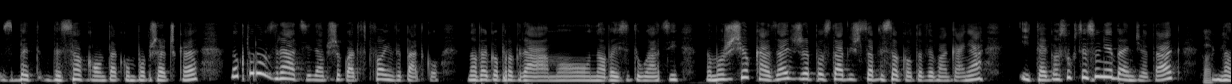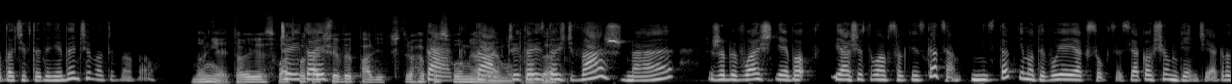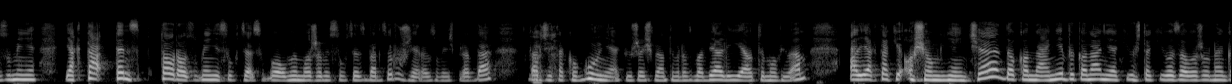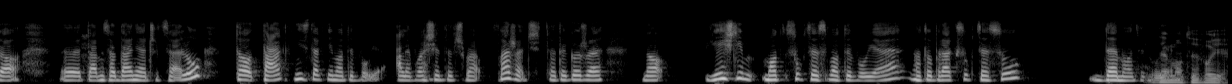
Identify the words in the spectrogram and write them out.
zbyt wysoką taką poprzeczkę, no którą z racji na przykład w Twoim wypadku nowego programu, nowej sytuacji, no może się okazać, że postawisz za wysoko te wymagania i tego sukcesu nie będzie, tak? tak. No to Cię wtedy nie będzie motywował. No nie, to jest łatwo tak jest... się wypalić trochę tak, po słomianemu. Tak, czyli prawda? to jest dość ważne, żeby właśnie, bo ja się z Tobą absolutnie zgadzam, nic tak nie motywuje jak sukces, jak osiągnięcie, jak rozumienie, jak ta, ten, to rozumienie sukcesu, bo my możemy sukces bardzo różnie rozumieć, prawda? Bardziej tak. tak ogólnie, jak już żeśmy o tym rozmawiali, ja o tym mówiłam, ale jak takie osiągnięcie, dokonanie, wykonanie jakiegoś takiego założonego e, tam zadania czy celu, to tak, nic tak nie motywuje. Ale właśnie to trzeba uważać, dlatego że no, jeśli sukces motywuje, no to brak sukcesu demotywuje. Demotywuje.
